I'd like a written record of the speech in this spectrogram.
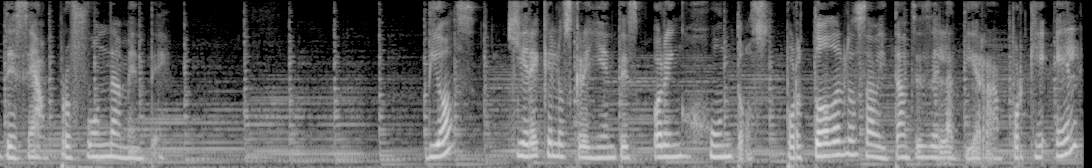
desea profundamente. Dios quiere que los creyentes oren juntos por todos los habitantes de la tierra, porque Él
